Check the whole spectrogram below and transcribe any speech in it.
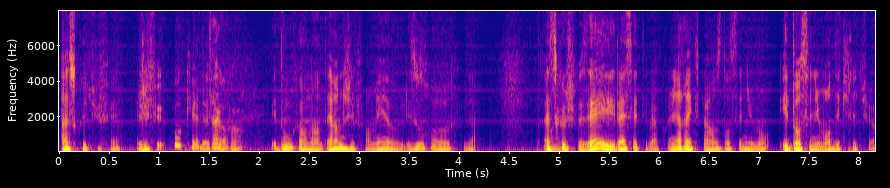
à ce que tu fais? J'ai fait "Ok, d'accord." D'accord. Et donc, en interne, j'ai formé euh, les autres recruteurs à ce que je faisais. Et là, c'était ma première expérience d'enseignement et d'enseignement d'écriture,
